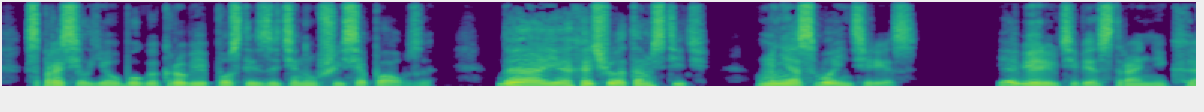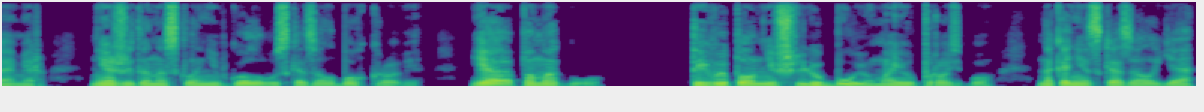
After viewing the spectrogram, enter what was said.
— спросил я у бога крови после затянувшейся паузы. «Да, я хочу отомстить. У меня свой интерес». «Я верю тебе, странник Хаммер», — неожиданно склонив голову, сказал бог крови. «Я помогу. Ты выполнишь любую мою просьбу», — наконец сказал я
